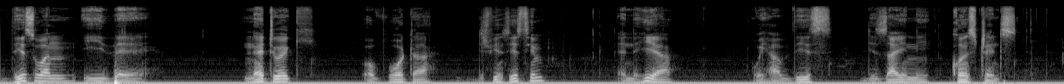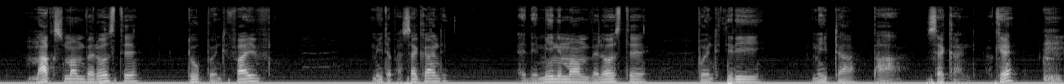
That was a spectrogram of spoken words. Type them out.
This one is the network of water distribution system and here we have this design constraints. Maximum velocity 2.5 meter per second and the minimum velocity 0.3 meter per second okay?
